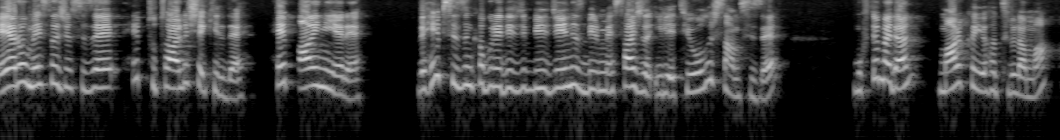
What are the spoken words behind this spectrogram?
Eğer o mesajı size hep tutarlı şekilde, hep aynı yere ve hep sizin kabul edebileceğiniz bir mesajla iletiyor olursam size, muhtemelen markayı hatırlama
